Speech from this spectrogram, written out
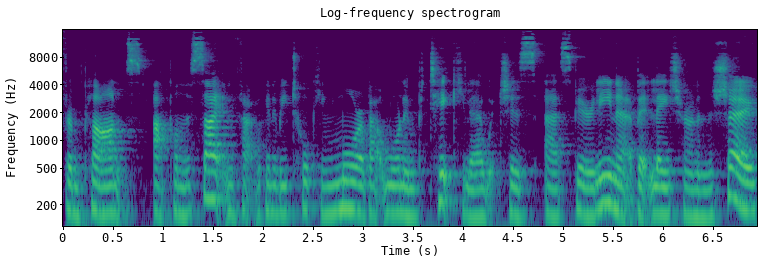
from plants up on the site. In fact, we're going to be talking more about one in particular, which is uh, spirulina, a bit later on in the show.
